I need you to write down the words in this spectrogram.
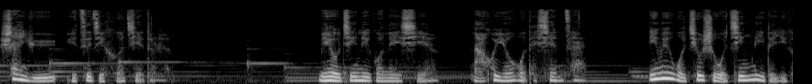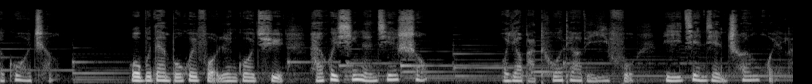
善于与自己和解的人。没有经历过那些，哪会有我的现在？因为我就是我经历的一个过程。我不但不会否认过去，还会欣然接受。我要把脱掉的衣服一件件穿回来。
